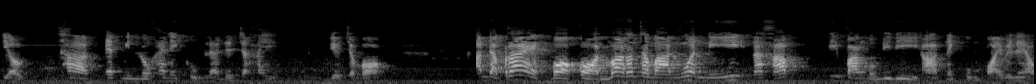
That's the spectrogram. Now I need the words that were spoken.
เดี๋ยวถ้าแอดมินลงให้ในกลุ่มแล้วเดี๋ยวจะให้ เดี๋ยวจะบอก อันดับแรกบอกก่อนว่ารัฐบาลงวดนี้นะครับ ที่ฟังผมดีๆอ่าในกลุ่มปล่อยไปแล้ว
